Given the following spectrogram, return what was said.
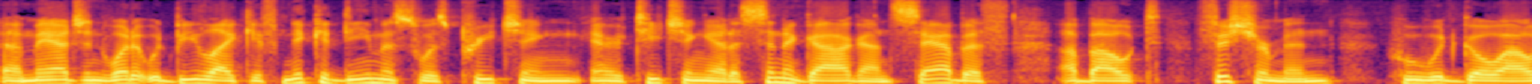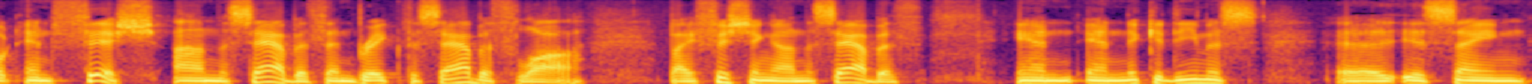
imagined what it would be like if Nicodemus was preaching or teaching at a synagogue on Sabbath about fishermen who would go out and fish on the Sabbath and break the Sabbath law by fishing on the Sabbath. And and Nicodemus uh, is saying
